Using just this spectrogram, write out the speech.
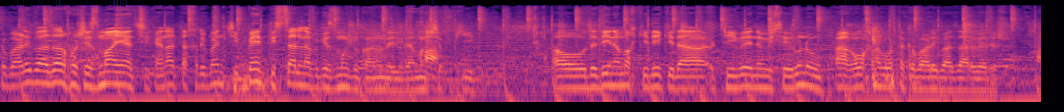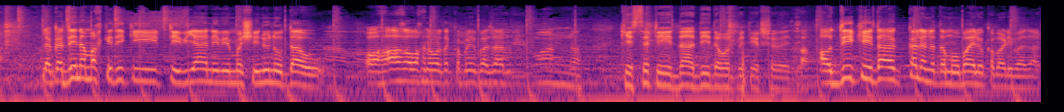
کباړي بازار خو چې زما یاد شي که نه تقریبا چې پنځلس کاله نه پکې زموږ دوکانونه دي دا موږ شپ کي او د دې نه مخکې دی کې دا ټي وي نوي سیرونه هغه وخت نه ورته کباړي بازار ویل شو لکه دې نه مخکې دی کې ټي ویانې وي ماشینونه دا او هغه وخت نه ورته کباړي بازار کیسټې دا دې دور په تیر شوی دی او دې کې دا کله نه د موبایل او کباړي بازار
